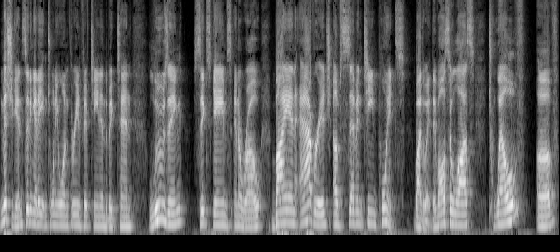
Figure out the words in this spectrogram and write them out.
Michigan sitting at 8 and 21, 3 and 15 in the Big 10, losing 6 games in a row by an average of 17 points. By the way, they've also lost 12 of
